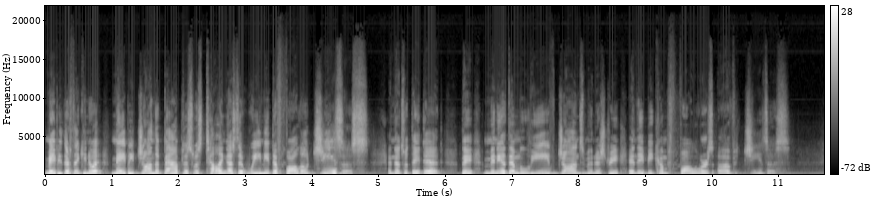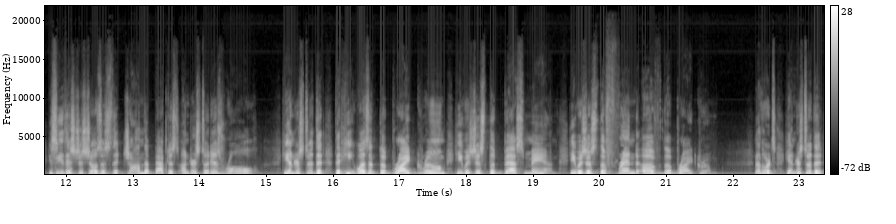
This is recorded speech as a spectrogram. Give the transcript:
maybe they're thinking, you know what? Maybe John the Baptist was telling us that we need to follow Jesus. And that's what they did. They, many of them leave John's ministry and they become followers of Jesus. You see, this just shows us that John the Baptist understood his role. He understood that, that he wasn't the bridegroom, he was just the best man. He was just the friend of the bridegroom. In other words, he understood that,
